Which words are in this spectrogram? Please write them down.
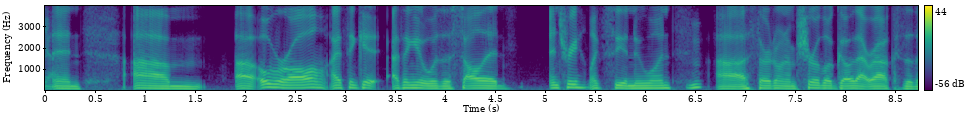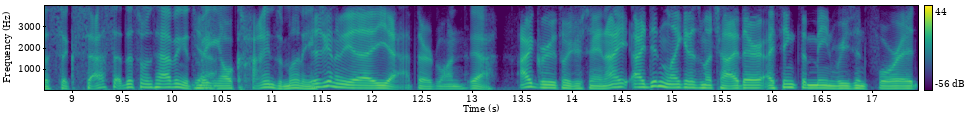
Yeah. And um, uh, overall, I think it. I think it was a solid entry. I'd like to see a new one, Mhm. uh, a third one. I'm sure they'll go that route because of the success that this one's having. It's Yeah. making all kinds of money. There's gonna be a yeah third one. yeah. I agree with what you're saying. I, I didn't like it as much either. I think the main reason for it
